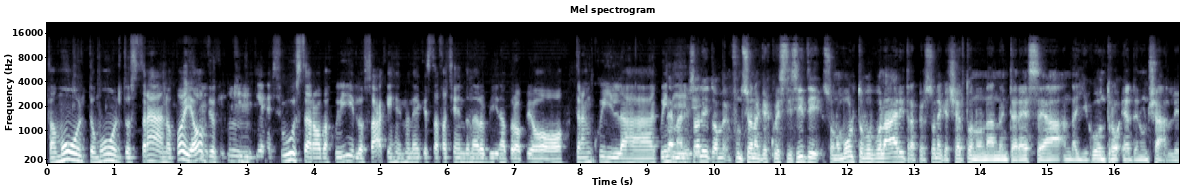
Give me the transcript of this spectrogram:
fa molto, molto strano. Poi è ovvio che chi li tiene su sta roba qui lo sa che non è che sta facendo una robina proprio tranquilla. Quindi... Beh, ma di solito funziona che questi siti sono molto popolari tra persone che certo non hanno interesse a andargli contro e a denunciarli.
